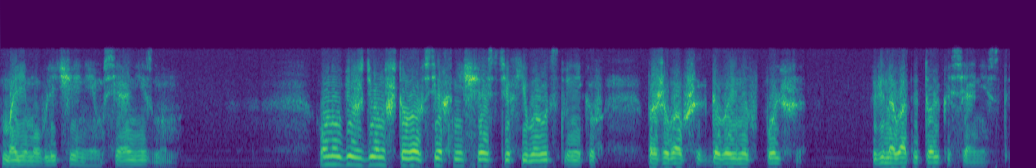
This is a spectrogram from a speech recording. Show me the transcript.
моим увлечением сионизмом. Он убежден, что во всех несчастьях его родственников, проживавших до войны в Польше, виноваты только сионисты.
